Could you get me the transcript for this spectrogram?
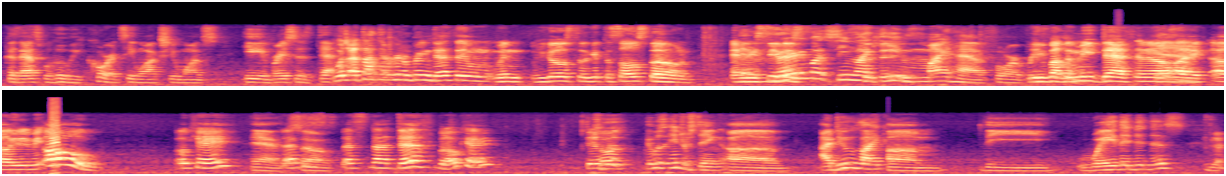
Because that's who he courts. He wants, she wants, he embraces death. Which I thought they were gonna bring Death in when he goes to get the Soul Stone, and it they very this. much seemed like he might have for a brief He's about to meet Death, and I was like, oh, you didn't meet? Oh, okay. Yeah, That's so that's not Death, but okay. So it was interesting. Um, I do like um, the way they did this, yeah.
